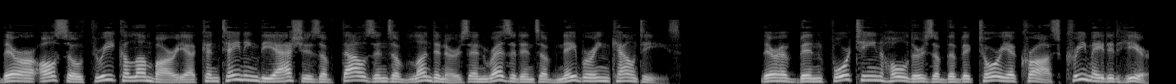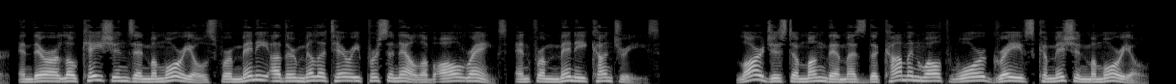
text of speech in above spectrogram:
There are also three columbaria containing the ashes of thousands of Londoners and residents of neighbouring counties. There have been 14 holders of the Victoria Cross cremated here, and there are locations and memorials for many other military personnel of all ranks, and from many countries. Largest among them is the Commonwealth War Graves Commission Memorial,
